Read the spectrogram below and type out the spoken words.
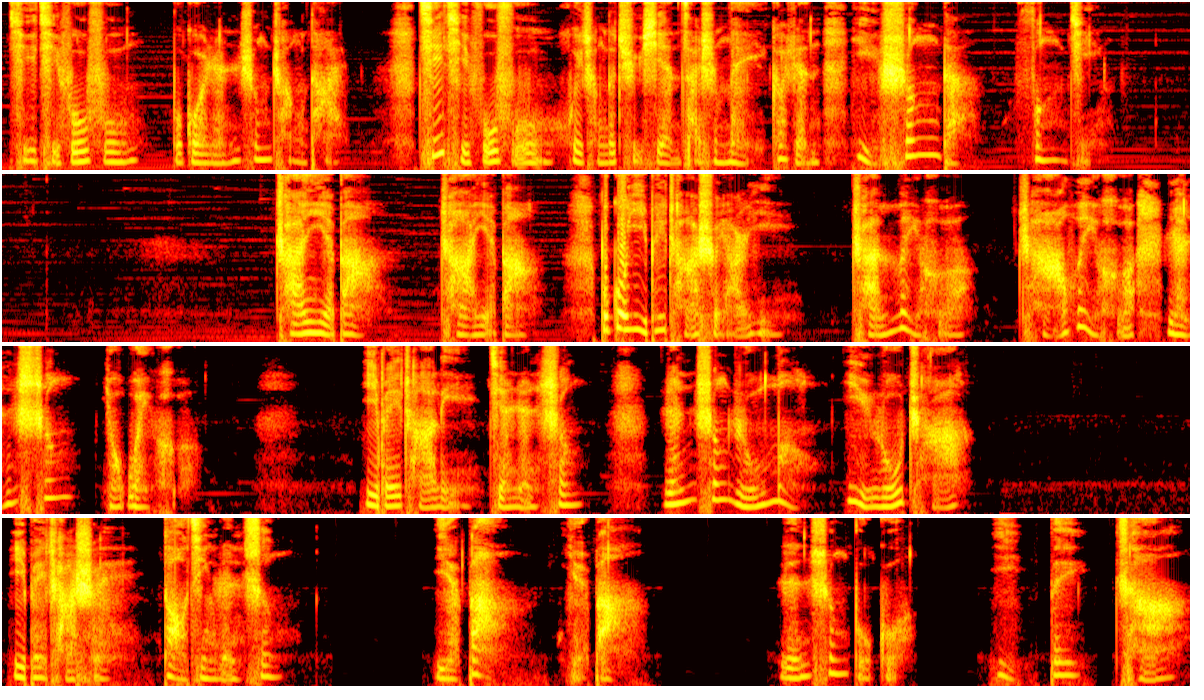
起起伏伏，不过人生常态。起起伏伏汇成的曲线，才是每个人一生的风景。禅也罢，茶也罢，不过一杯茶水而已。禅为何？茶为何？人生又为何？一杯茶里见人生，人生如梦，亦如茶。一杯茶水道尽人生，也罢，也罢，人生不过一杯茶。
